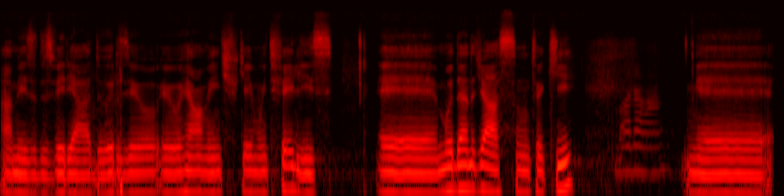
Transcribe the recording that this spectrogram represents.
a mesa dos vereadores. Eu, eu realmente fiquei muito feliz. É, mudando de assunto aqui, Bora lá. É,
